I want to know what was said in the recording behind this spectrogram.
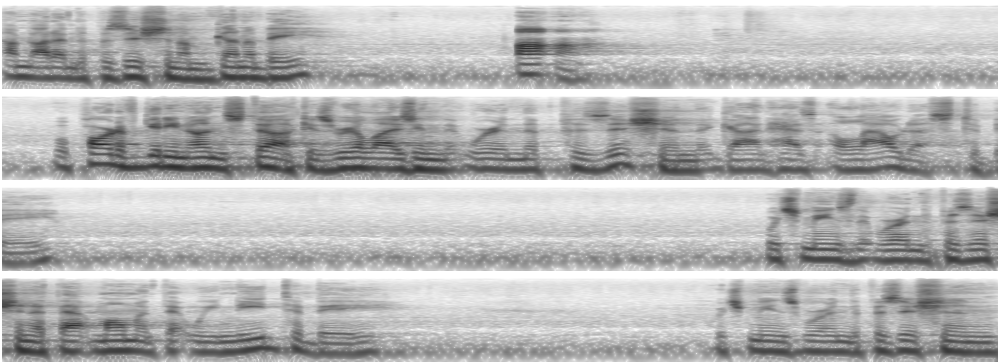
I'm not in the position I'm going to be. Uh uh-uh. uh well, part of getting unstuck is realizing that we're in the position that God has allowed us to be, which means that we're in the position at that moment that we need to be, which means we're in the position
